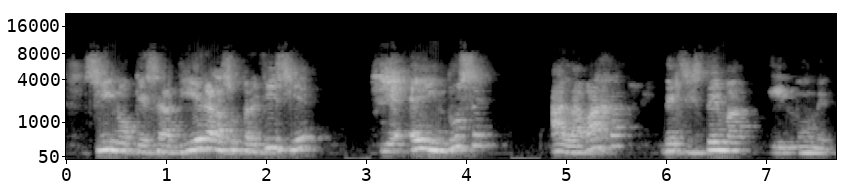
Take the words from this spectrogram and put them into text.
sino que se adhiere a la superficie e induce a la baja del sistema inmune.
